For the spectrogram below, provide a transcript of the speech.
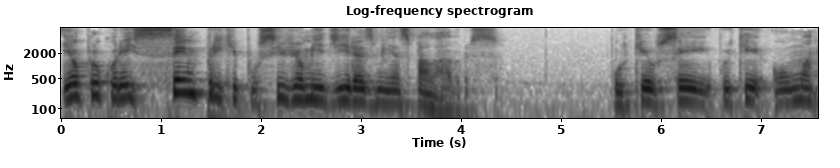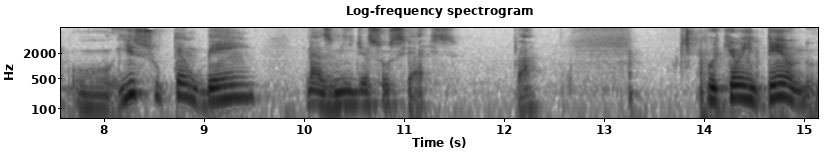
eu procurei sempre que possível medir as minhas palavras. Porque eu sei, porque uma, isso também nas mídias sociais, tá? Porque eu entendo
